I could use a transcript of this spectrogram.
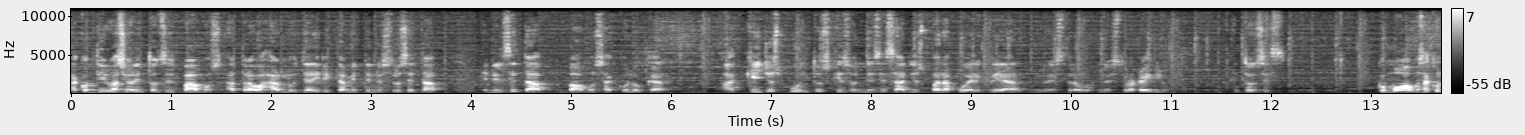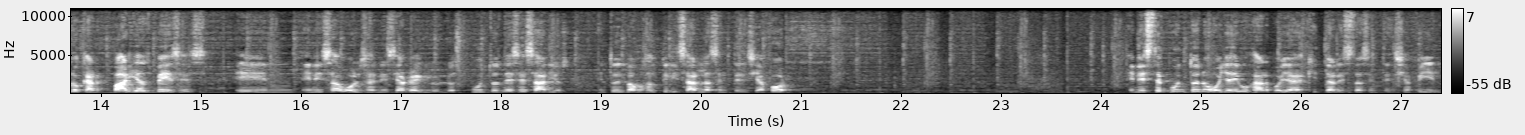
A continuación entonces vamos a trabajarlo ya directamente en nuestro setup. En el setup vamos a colocar aquellos puntos que son necesarios para poder crear nuestro, nuestro arreglo. Entonces, como vamos a colocar varias veces en, esa bolsa, en ese arreglo, los puntos necesarios, entonces vamos a utilizar la sentencia for. En este punto no voy a dibujar, voy a quitar esta sentencia fill,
